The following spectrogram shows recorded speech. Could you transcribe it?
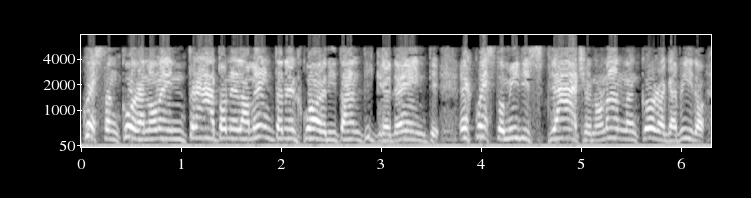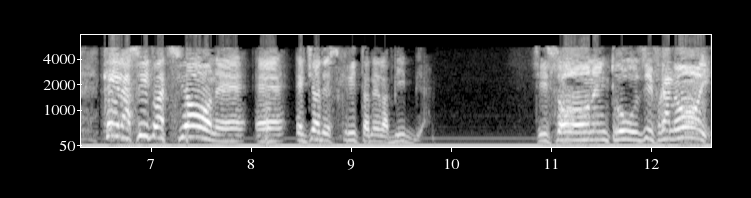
Questo ancora non è entrato nella mente e nel cuore di tanti credenti e questo mi dispiace, non hanno ancora capito che la situazione è, è già descritta nella Bibbia. Si sono intrusi fra noi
